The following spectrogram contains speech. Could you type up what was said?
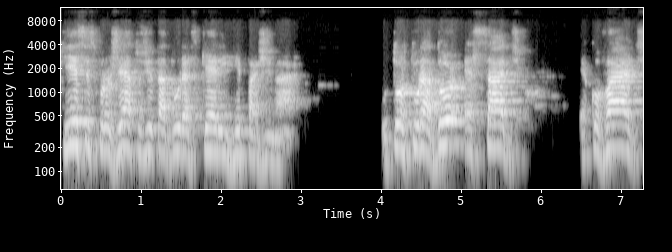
que esses projetos ditaduras querem repaginar. O torturador é sádico, é covarde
